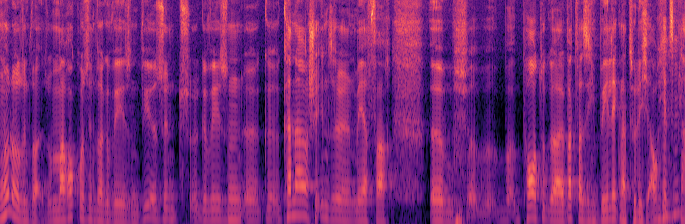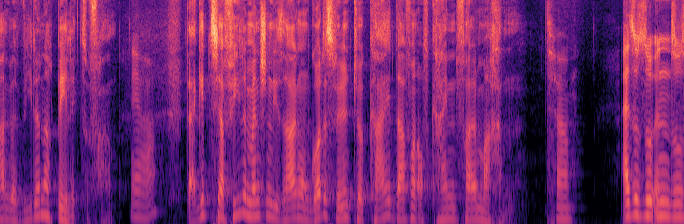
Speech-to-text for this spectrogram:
Ja, da sind wir. Also Marokko sind wir gewesen, wir sind äh, gewesen, äh, Kanarische Inseln mehrfach, äh, Portugal, was weiß ich, Belek natürlich auch. Mhm. Jetzt planen wir wieder nach Belek zu fahren. Ja. Da gibt es ja viele Menschen, die sagen, um Gottes Willen, Türkei darf man auf keinen Fall machen. Tja. Also so in, so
